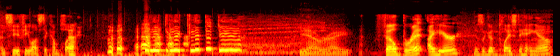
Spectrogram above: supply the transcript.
and see if he wants to come play. yeah, right. Fell Brit, I hear, is a good place to hang out.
